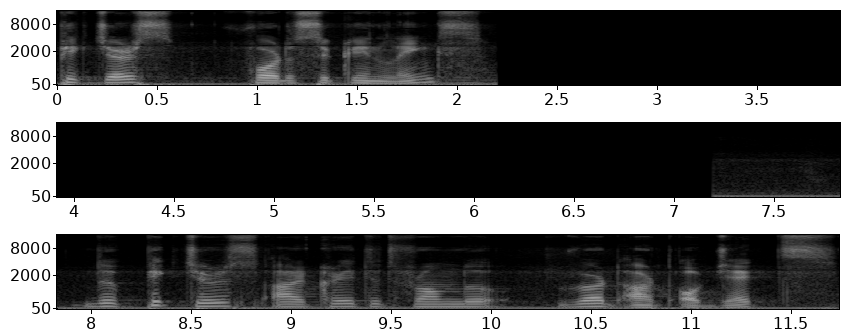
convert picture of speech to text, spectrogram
pictures for the screen links. The pictures are created from the word art objects.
